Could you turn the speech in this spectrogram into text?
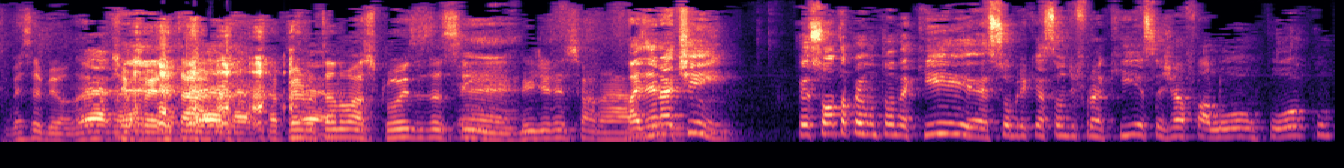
Você percebeu, né? É, tipo, né? ele tá, É, né? tá perguntando umas coisas assim, É. bem direcionadas. Mas, Renatinho, o pessoal tá perguntando aqui é, sobre a questão de franquia, você já falou um pouco,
